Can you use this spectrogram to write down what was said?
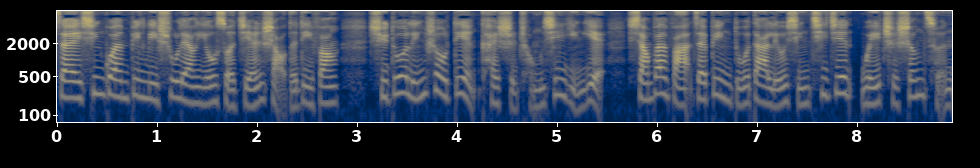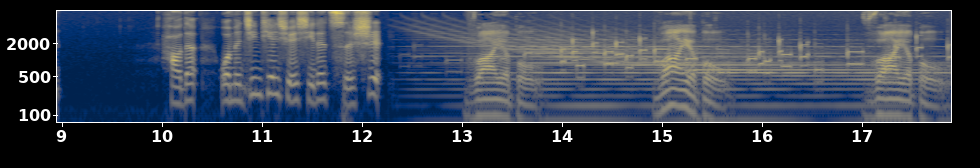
在新冠病例数量有所减少的地方，许多零售店开始重新营业，想办法在病毒大流行期间维持生存。好的，我们今天学习的词是 Viable. Viable. Viable.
